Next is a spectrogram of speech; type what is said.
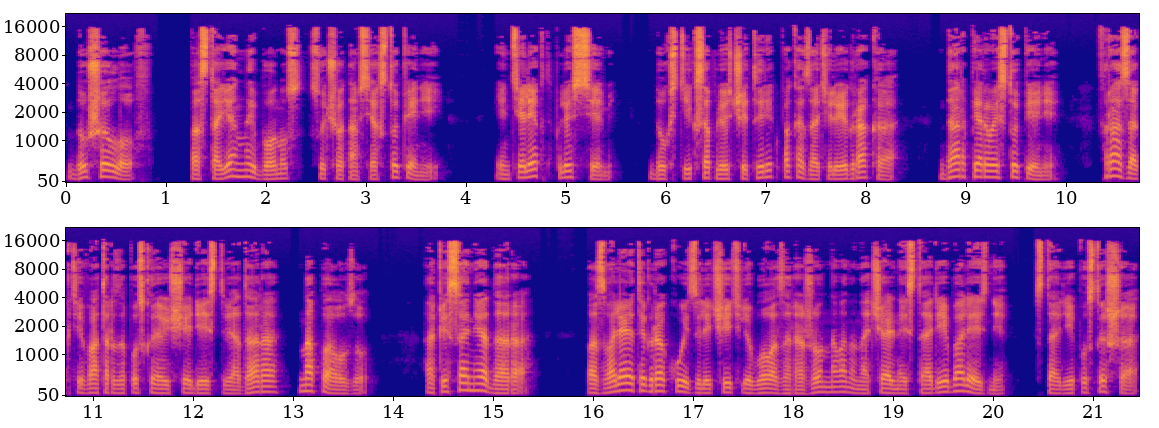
Душелов. Постоянный бонус с учетом всех ступеней. Интеллект плюс 7. Дух Стикса плюс 4 к показателю игрока. Дар первой ступени. Фраза-активатор, запускающая действие дара, на паузу. Описание дара. Позволяет игроку излечить любого зараженного на начальной стадии болезни, стадии пустыша,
